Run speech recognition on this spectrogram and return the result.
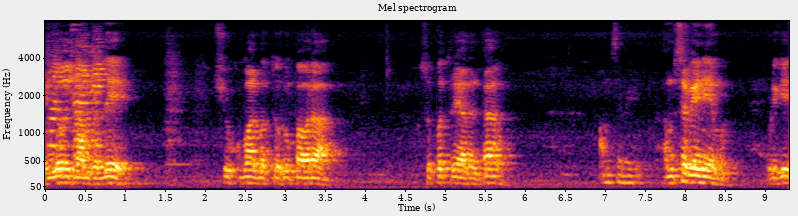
ಎಣ್ಣೂರು ಗ್ರಾಮದಲ್ಲಿ ಶಿವಕುಮಾರ್ ಮತ್ತು ರೂಪ ಅವರ ಸುಪುತ್ರಿಯಾದಂಥ ಹಂಸವೇಣಿ ಹಂಸವೇಣಿ ಎಂಬ ಹುಡುಗಿ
